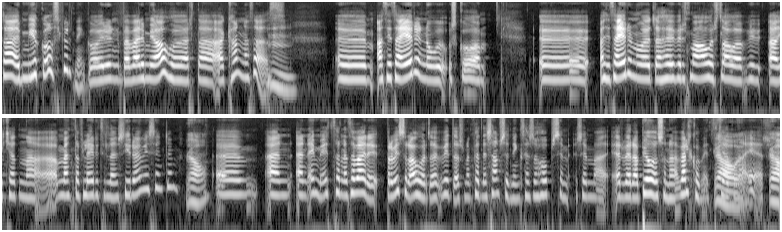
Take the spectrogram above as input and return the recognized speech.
Það er mjög góð spurning og bara væri mjög áhugavert að, að kanna það Mm. um, að því það eru nú sko uh, að því það eru nú auðvitað hefur verið smá áherslu á að, við, að hérna að menta fleiri til þess í raunvísindum. Um, en, en einmitt þannig að það væri bara vissulega áhugavert að vita hvernig samsetning þessa hóp sem, sem að er verið að bjóða svona velkomið já, hérna er. Já,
